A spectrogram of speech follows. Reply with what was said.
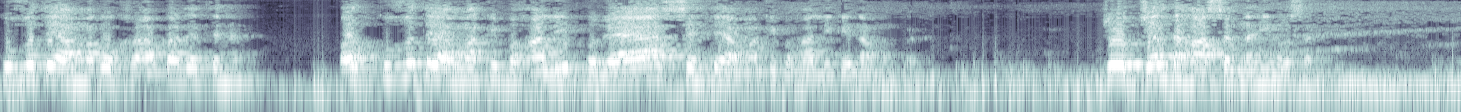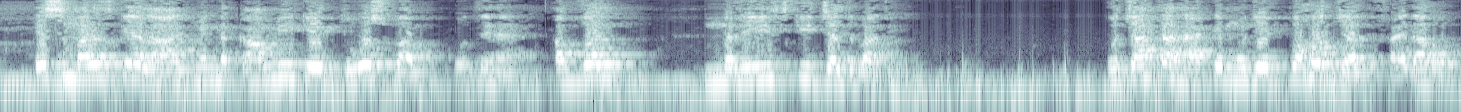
قوت عامہ کو خراب کر دیتے ہیں اور قوت عامہ کی بحالی بغیر صحت عامہ کی بحالی کے ناممکن ہے، جو جلد حاصل نہیں ہو سکتی۔ اس مرض کے علاج میں ناکامی کے دو سبب ہوتے ہیں۔ اول مریض کی جلد بازی۔ وہ چاہتا ہے کہ مجھے بہت جلد فائدہ ہو۔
